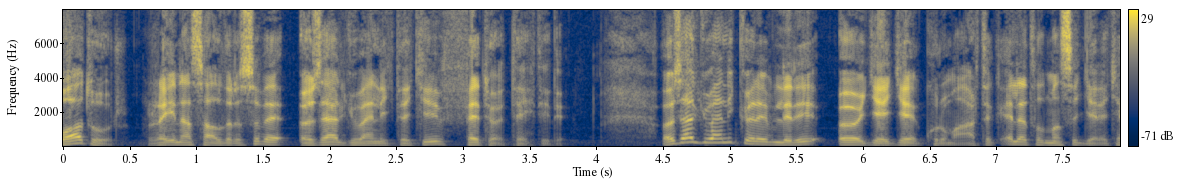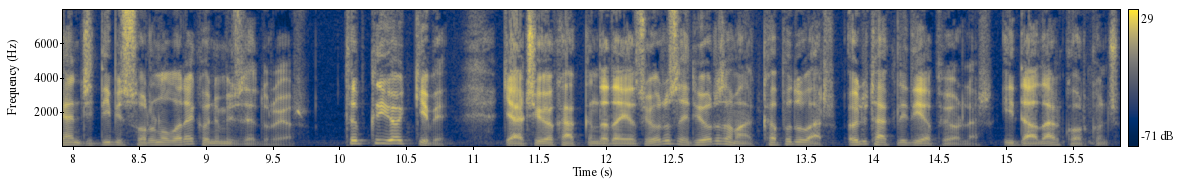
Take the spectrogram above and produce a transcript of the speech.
Fuat Uğur, Reyna saldırısı ve özel güvenlikteki FETÖ tehdidi. Özel güvenlik görevlileri ÖGG kurumu artık el atılması gereken ciddi bir sorun olarak önümüzde duruyor. Tıpkı YÖK gibi. Gerçi YÖK hakkında da yazıyoruz ediyoruz ama kapı duvar, ölü taklidi yapıyorlar. İddialar korkunç.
